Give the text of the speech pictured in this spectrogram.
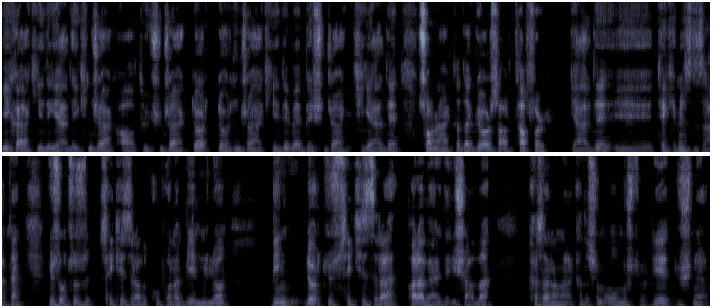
İlk ayak 7 geldi, ikinci ayak 6, üçüncü ayak 4, dördüncü ayak 7 ve beşinci ayak 2 geldi. Son ayakta da Girls Are geldi. E, tekimizdi zaten. 138 liralık kupona 1 milyon 1408 lira para verdi. İnşallah kazanan arkadaşım olmuştur diye düşünüyorum.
